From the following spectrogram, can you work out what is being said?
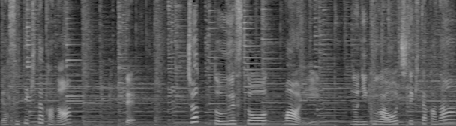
痩せてきたかなってちょっとウエスト周りの肉が落ちてきたかな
